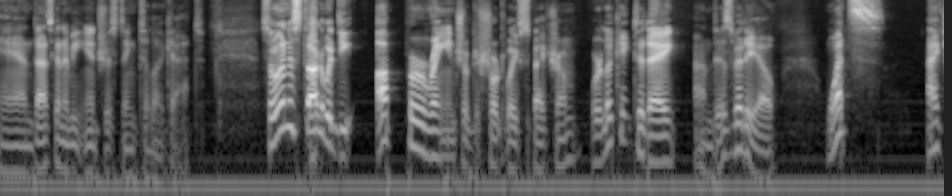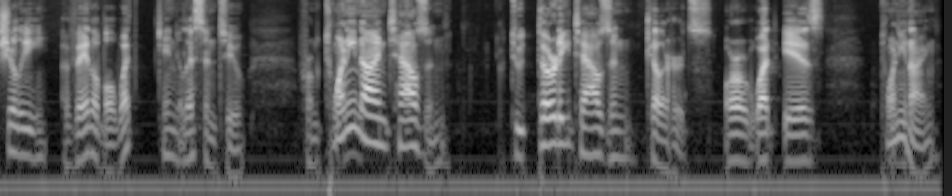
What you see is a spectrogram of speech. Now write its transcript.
and that's going to be interesting to look at. So we're going to start with the upper range of the shortwave spectrum. We're looking today on this video what's actually available, what can you listen to, from 29,000 to 30,000 kilohertz, or what is 29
